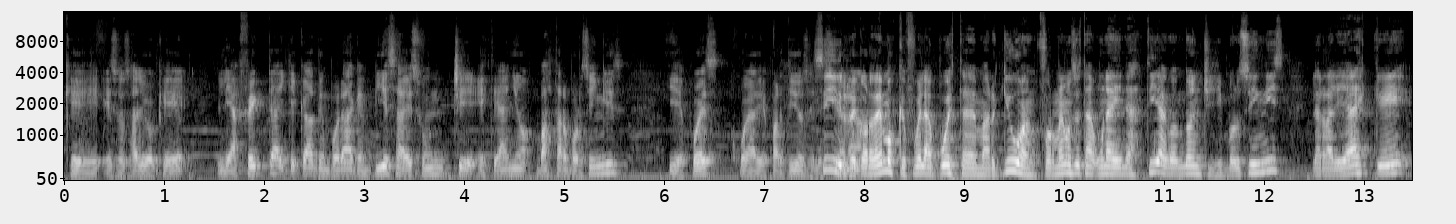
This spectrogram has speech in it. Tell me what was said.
que eso es algo que le afecta y que cada temporada que empieza es un, che, este año va a estar Porzingis y después juega 10 partidos. Sí, recordemos que fue la apuesta de Mark Cuban. Formemos esta, una dinastía con Doncic y Porzingis. La realidad es que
